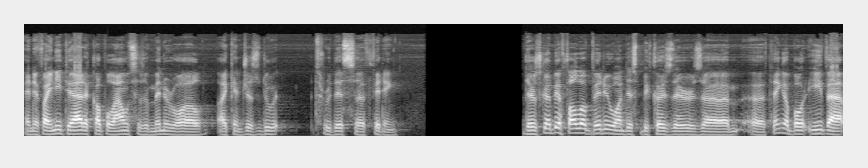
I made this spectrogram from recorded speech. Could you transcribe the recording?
And if I need to add a couple ounces of mineral oil, I can just do it through this uh, fitting. There's going to be a follow-up video on this because there's um, a thing about EVAP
